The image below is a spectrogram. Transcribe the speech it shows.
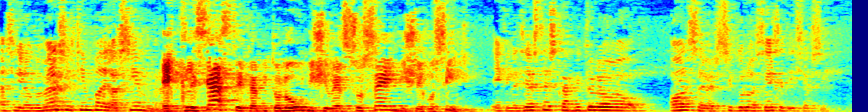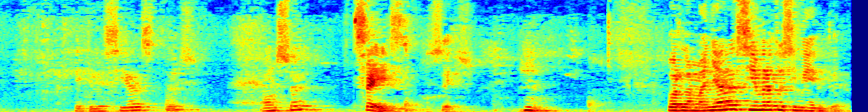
Así que lo primero es el tiempo de la siembra. Ecclesiaste capitolo 11 verso 6 dice così. Eclesiastes capítulo 11, versículo 6 se dice así. Eclesiastes 11, 6. 6. Por la mañana siembra tu simiente,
